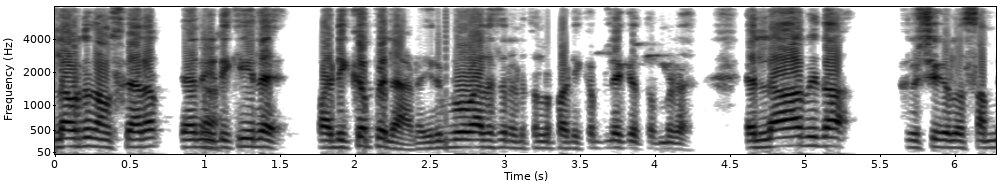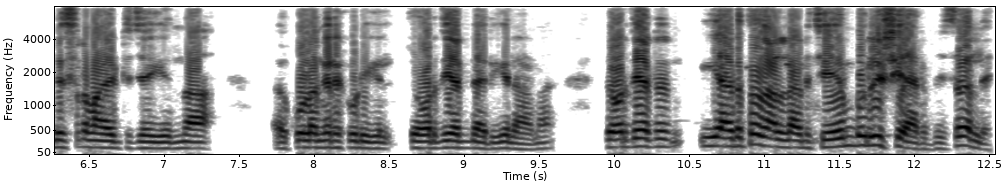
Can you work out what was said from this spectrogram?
എല്ലാവർക്കും നമസ്കാരം. ഞാൻ ഇടുക്കിയിലെ പടിക്കപ്പിലാണ്. ഇരുമ്പ് പാലത്തിനടുത്തുള്ള പടിക്കപ്പിലേക്ക് എത്തുമ്പോൾ എല്ലാവിധ കൃഷികളും സമ്മിശ്രമായിട്ട് ചെയ്യുന്ന കുളങ്ങരക്കുടിയിൽ ജോർജിയേട്ടന്റെ അരികിലാണ്. ജോർജിയേട്ടൻ ഈ അടുത്ത നാളിലാണ് ചേമ്പ് കൃഷി ആരംഭിച്ചത് അല്ലേ?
